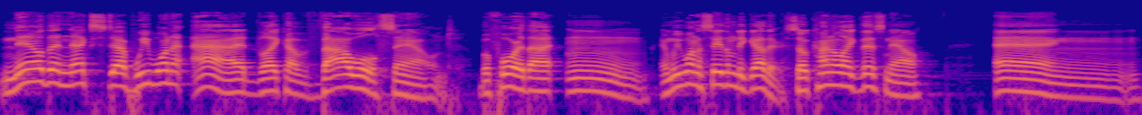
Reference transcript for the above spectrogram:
Now the next step, we want to add like a vowel sound before that mmm. And we want to say them together. So kind of like this now. Ang.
